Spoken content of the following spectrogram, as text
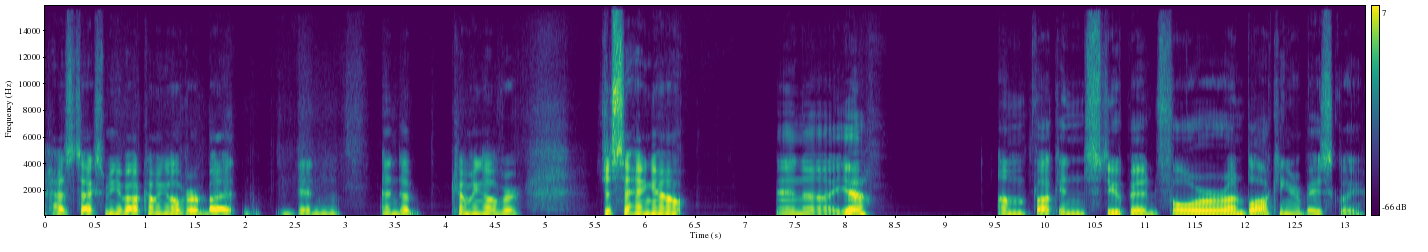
has texted me about coming over, but didn't end up coming over just to hang out. And uh, yeah, I'm fucking stupid for unblocking her, basically.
